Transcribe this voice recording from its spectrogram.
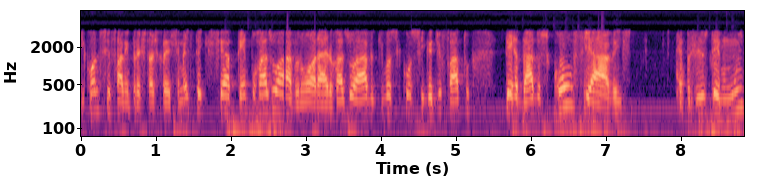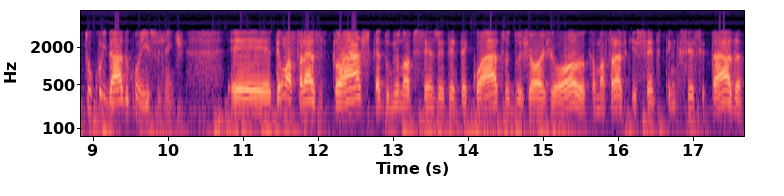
E quando se fala em prestar esclarecimentos, tem que ser a tempo razoável, num horário razoável, que você consiga, de fato, ter dados confiáveis. É preciso ter muito cuidado com isso, gente. É, tem uma frase clássica do 1984, do George Orwell, que é uma frase que sempre tem que ser citada,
